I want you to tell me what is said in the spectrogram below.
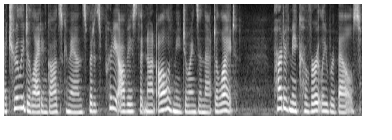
I truly delight in God's commands, but it's pretty obvious that not all of me joins in that delight. Part of me covertly rebels,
